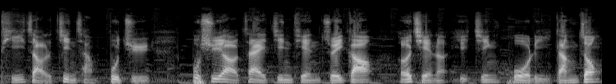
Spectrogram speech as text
提早的进场布局，不需要在今天追高，而且呢，已经获利当中。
